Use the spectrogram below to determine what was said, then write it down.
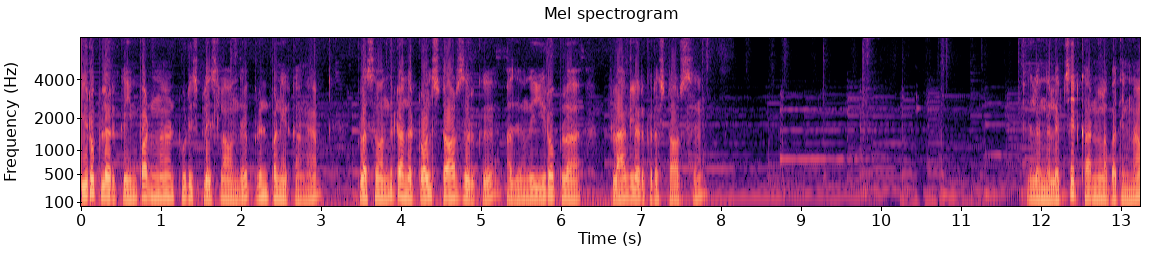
யூரோப்பில் இருக்க இம்பார்ட்டண்டான டூரிஸ்ட் பிளேஸ்லாம் வந்து பிரிண்ட் பண்ணியிருக்காங்க. ப்ளஸ் வந்துட்டு அந்த டுவெல் ஸ்டார்ஸ் இருக்குது அது வந்து யூரோப்பில் ஃப்ளாகில் இருக்கிற ஸ்டார்ஸு இதில் இந்த லெஃப்ட் சைட் கார்னரில் பார்த்தீங்கன்னா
